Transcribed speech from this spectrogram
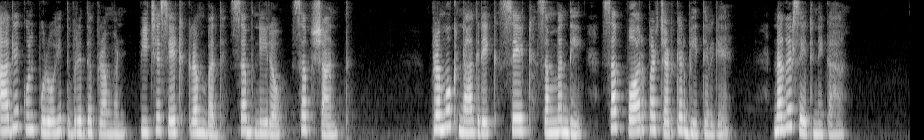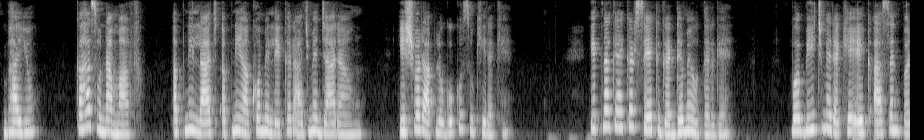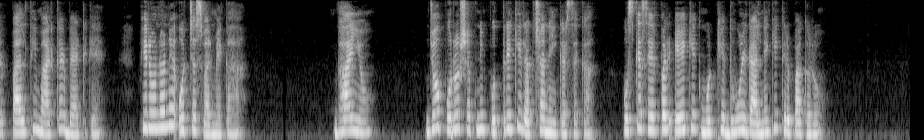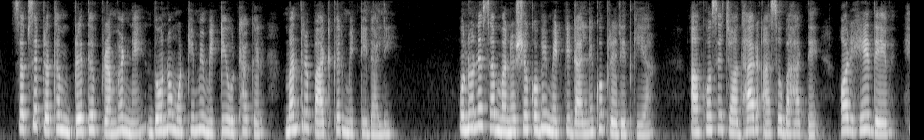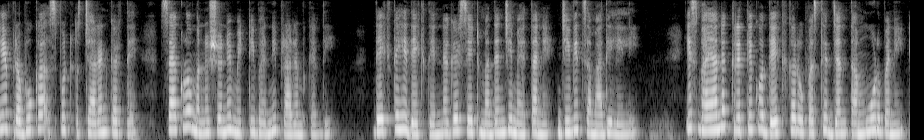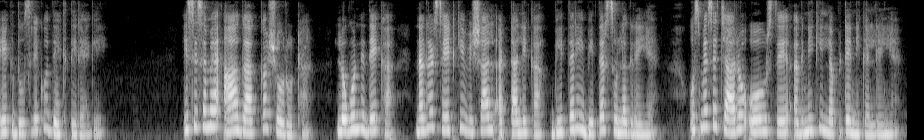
आगे कुल पुरोहित, वृद्ध, ब्राह्मण, पीछे सेठ, क्रमबद्ध, सब नीरव, सब शांत। प्रमुख नागरिक, सेठ, संबंधी, सब पौर पर चढ़कर भीतर गए। नगर सेठ ने कहा, भाइयों कहा, सुना, माफ़। अपनी लाज अपनी आँखों में लेकर आज मैं जा रहा हूँ। ईश्वर आप लोगों को सुखी रखे। इतना कहकर सेठ गड्ढे में उतर गए। वह बीच में रखे एक आसन पर पालथी मारकर बैठ गए। फिर उन्होंने उच्च स्वर में कहा, भाइयों, जो पुरुष अपनी पुत्री की रक्षा नहीं कर सका, उसके सिर पर एक एक मुट्ठी धूल डालने की कृपा करो। सबसे प्रथम वृद्ध ब्राह्मण ने दोनों मुट्ठी में मिट्टी उठाकर मंत्र पाठ कर मिट्टी डाली। उन्होंने सब मनुष्यों को भी मिट्टी डालने को प्रेरित किया। आँखों से चौधार आँसू बहाते और हे देव, हे प्रभु का स्फुट उच्चारण करते सैकड़ों मनुष्यों ने मिट्टी भरनी प्रारंभ कर दी। देखते ही देखते नगर सेठ मदन जी मेहता ने जीवित समाधि ले ली। इस भयानक कृत्य को देखकर उपस्थित जनता मूड बनी एक दूसरे को देखती रह गई। इसी समय आग आग का शोर उठा। लोगों ने देखा, नगर सेठ की विशाल अट्टालिका भीतर ही भीतर सुलग रही है। उसमें से चारों ओर से अग्नि की लपटें निकल रही हैं।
